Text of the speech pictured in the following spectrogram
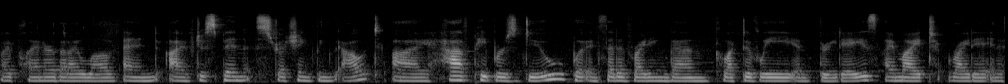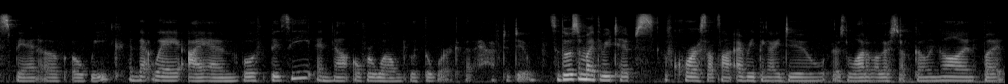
my planner that I love and I've just been stretching things out. I have papers due, but instead of writing them collectively in three days, I might write it in a span of a week. And that way I am both busy and not overwhelmed with the work that I have to do. So those are my three tips. Of course, that's not everything I do. There's a lot of other stuff going on, but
